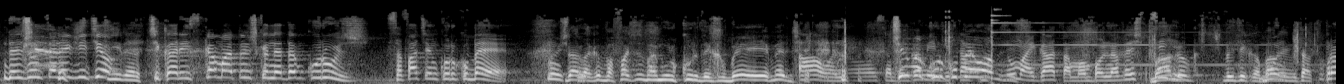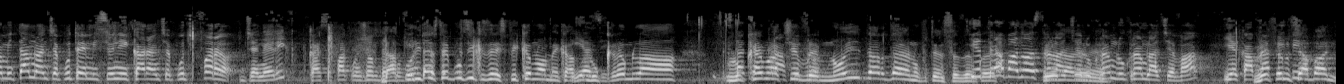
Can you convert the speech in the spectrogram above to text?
Deci nu înțeleg nici eu. știre. Și că riscăm atunci când ne dăm cu ruj să facem curcube. Nu știu. Da, dacă vă faceți mai mult cur decât băie, merge. Aoleu, să Ce mă băgăm curcubeu invitatul. am zis? Nu mai gata, mă îmbolnăvești Bagă, psihic. uite că, bagă Bun, invitatul. promiteam la începutul emisiunii care a început fără generic, ca să fac un joc de Dar cuvinte. Turiță, stai puțin că să le explicăm la oameni că Ia zi. lucrăm la, lucrăm la ce grafică. vrem noi, dar de-aia nu putem să dăm. E că- treaba noastră Eu la de-aia ce nu- lucrăm, lucrăm la ceva. E ca Vrei să nu-ți ia bani.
